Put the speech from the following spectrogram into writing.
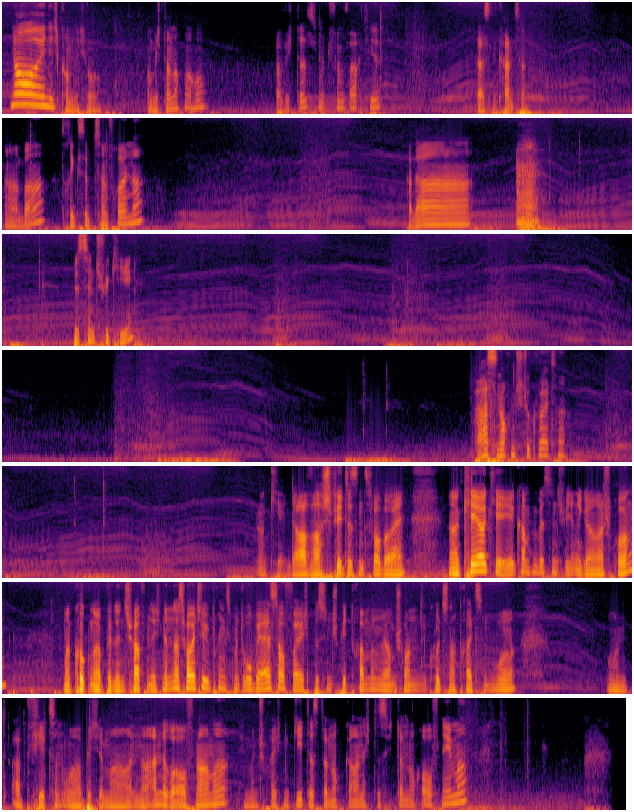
Nein, ich komme nicht hoch. Komme ich dann nochmal hoch? Schaffe ich das mit 5,8 hier? Da ist eine Kante. Aber, Trick 17, Freunde. Tada! Bisschen tricky. Was? Noch ein Stück weiter? Okay, da war spätestens vorbei. Okay, okay, hier kommt ein bisschen schwierigerer Sprung. Mal gucken, ob wir den schaffen. Ich nehme das heute übrigens mit OBS auf, weil ich ein bisschen spät dran bin. Wir haben schon kurz nach 13 Uhr. Und ab 14 Uhr habe ich immer eine andere Aufnahme. Dementsprechend geht das dann noch gar nicht, dass ich dann noch aufnehme.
